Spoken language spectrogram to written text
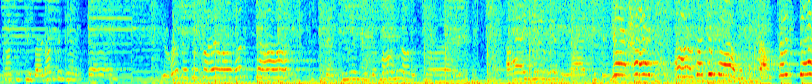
Subconsciously burn us against us. Your reminiscent smile I once saw, just turned into an even more of a smirk. I didn't realize deep in your heart, a lesson war was about to start.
